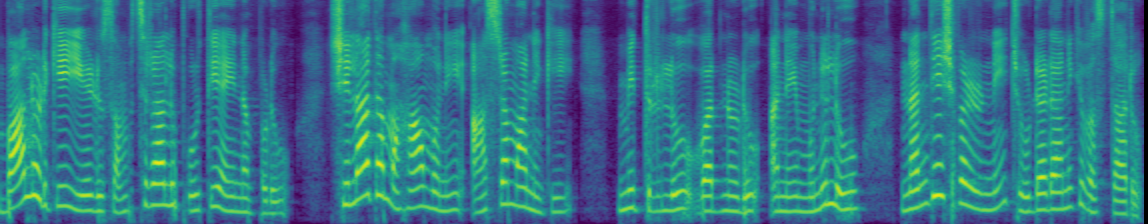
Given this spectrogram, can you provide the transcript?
బాలుడికి ఏడు సంవత్సరాలు పూర్తి అయినప్పుడు శిలాద మహాముని ఆశ్రమానికి మిత్రులు వర్ణుడు అనే మునులు నందీశ్వరుణ్ణి చూడడానికి వస్తారు.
